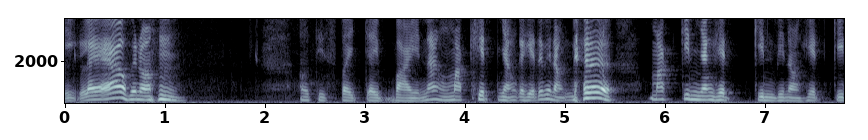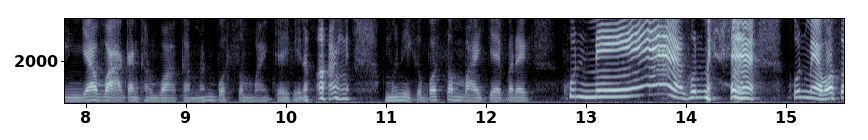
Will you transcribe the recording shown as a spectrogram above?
อีกแล้วพี่น้อง เอาที่สบายใจใบนั่งมักเฮ็ดยังก็เฮ็ดได้พี่น้องเด้อมักกินยังเฮ็ดกินพี่น้องเฮ็ดกินยาวากันคันวากันมันบ่สบายใจพี่น้องมื้อนี้ก็บ่สบายใจปานใดคุณแม่ คุณแม่ คุณแม่บ่ส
